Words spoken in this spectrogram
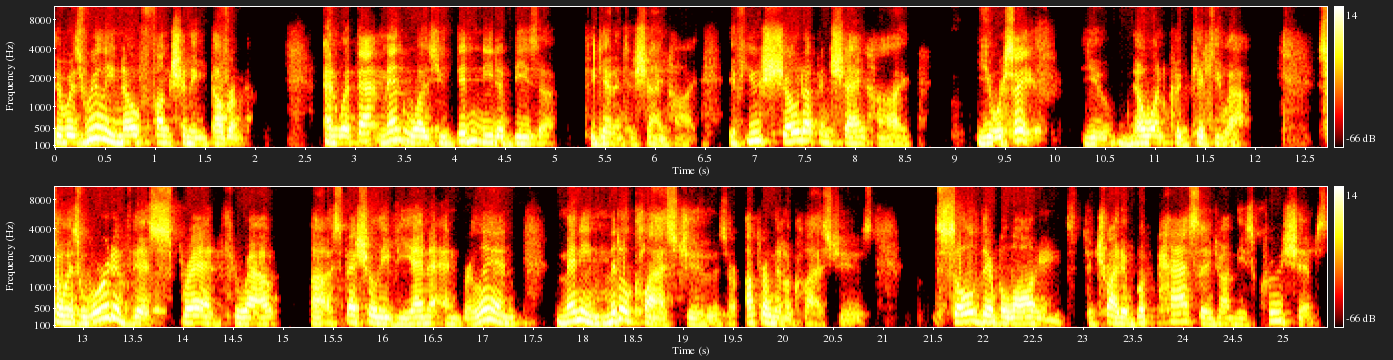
there was really no functioning government. And what that meant was you didn't need a visa to get into Shanghai. If you showed up in Shanghai, you were safe. You, no one could kick you out. So as word of this spread throughout, uh, especially Vienna and Berlin, many middle class Jews or upper middle class Jews sold their belongings to try to book passage on these cruise ships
